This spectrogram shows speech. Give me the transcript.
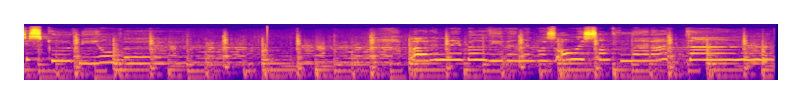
You screwed me over. But I made it was always something.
